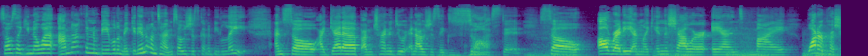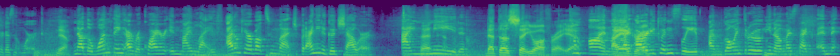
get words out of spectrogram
So I was like, you know what? I'm not going to be able to make it in on time. So I was just going to be late. And so I get up. I'm trying to do it, and I was just exhausted. So already I'm like in the shower, and my water pressure doesn't work. Yeah. Now the one thing I require in my life, I don't care about too much, but I need a good shower. I That- need That does set you off, right? Yeah. come on like I I, already couldn't sleep i'm going through you know my cycle and then,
